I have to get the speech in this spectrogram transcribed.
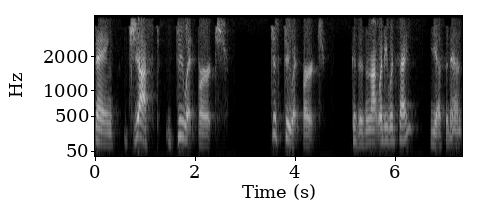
saying, just do it, Birch. Just do it, Birch. Because isn't that what he would say? Yes, it is.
